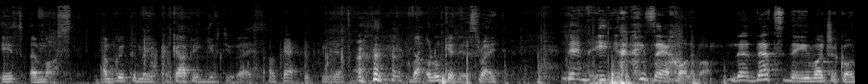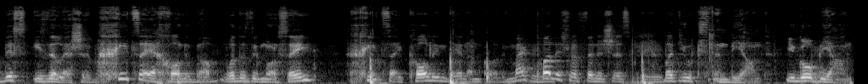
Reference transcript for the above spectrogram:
is a must. I'm going to make a copy and give to you guys. okay. But look at this, right? The- the- Chitza Yacholeba. That- That's the, what you call, this is the leshem. Chitza Yacholeba. What does the Gemara say? Chitza, calling, then I'm calling. My punishment finishes, but you extend beyond. You go beyond.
